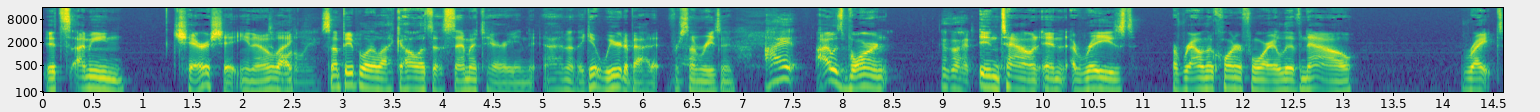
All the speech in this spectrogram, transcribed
It's, I mean, cherish it, you know? Totally. Like, some people are like, oh, it's a cemetery. And I don't know, they get weird about it for some reason. i I was born go ahead in town and uh, raised around the corner from where I live now, right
